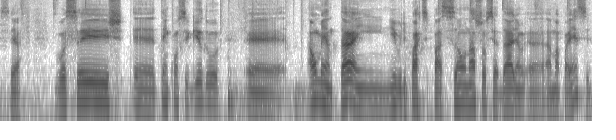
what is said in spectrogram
Certo. Vocês eh, têm conseguido eh, aumentar em nível de participação na sociedade eh, amapaense?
